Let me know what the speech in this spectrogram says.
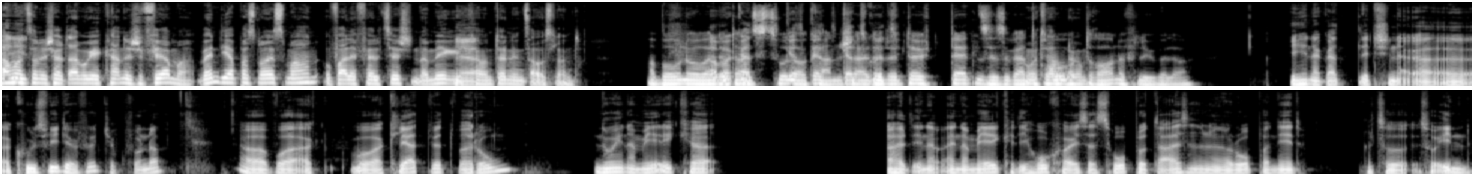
Amazon ist halt eine amerikanische Firma. Wenn die etwas Neues machen, auf alle Fälle in Amerika Ja. und dann ins Ausland. Aber auch nur, weil Aber du da ganz- als Zulauf ganz- kannst. ganz Alter, kurz. da da hätten sie sogar Unter Dro anderem. Drohnenflüge lassen. Ich habe gerade letztens ein cooles Video auf YouTube gefunden, äh, wo, wo erklärt wird, warum nur in Amerika halt in, in Amerika die Hochhäuser so brutal sind und in Europa nicht. Also so in.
